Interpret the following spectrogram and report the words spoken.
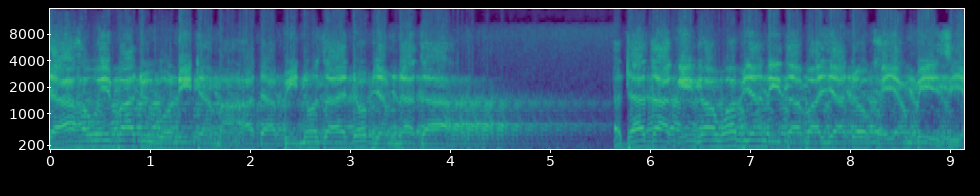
ထာဟဝေပါတုဘုန်ဒီဓမ္မာအာတာပိနောဇာယတောဗျမတတအထတကေကဝပယန္တိတပယတောခယံပိစီယ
